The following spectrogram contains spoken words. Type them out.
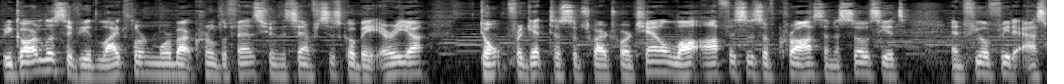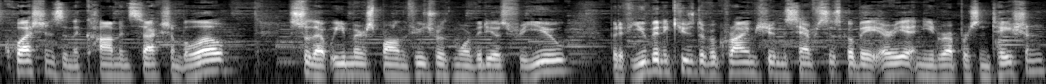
Regardless, if you'd like to learn more about criminal defense here in the San Francisco Bay Area, don't forget to subscribe to our channel, Law Offices of Cross and Associates, and feel free to ask questions in the comment section below so that we may respond in the future with more videos for you. But if you've been accused of a crime here in the San Francisco Bay Area and need representation,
